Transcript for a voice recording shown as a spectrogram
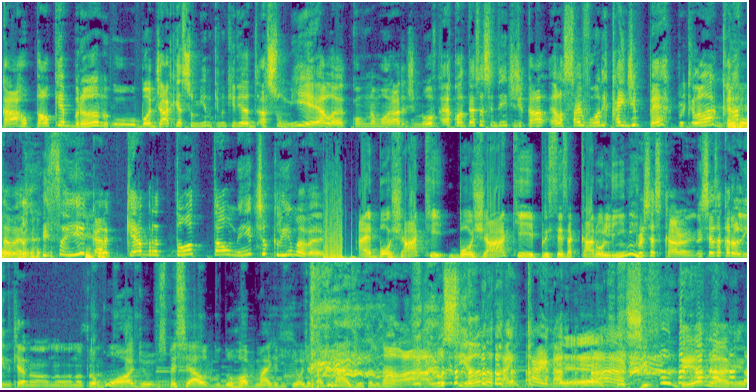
carro, pau quebrando, o Bojack assumindo que não queria assumir ela como namorada de novo. Acontece um acidente de carro, ela sai voando e cai de pé, porque ela é uma gata, velho. Isso aí, cara, quebra totalmente o clima, velho. Ah, é Bojack? Bojack, Princesa Caroline? Princess Carolyn, princesa Caroline que é no... no, no- Tô com ódio especial do, do Rob Mike aqui, que hoje tá demais, viu, Felipe? Não, a Luciana tá encarnada. Ah, se fuder, meu amigo.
